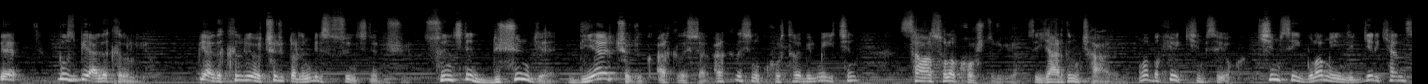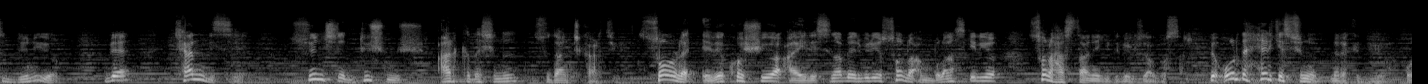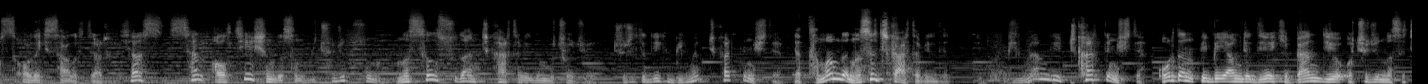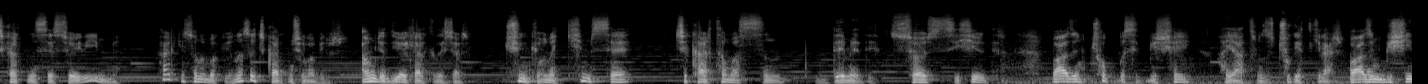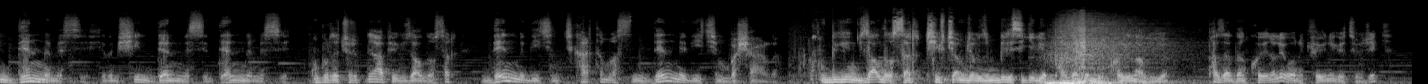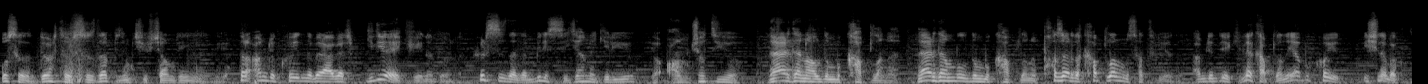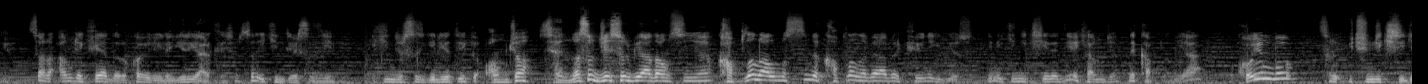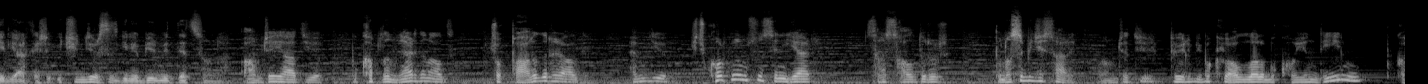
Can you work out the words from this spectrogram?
Ve buz bir yerde kırılıyor. Bir yerde kırılıyor ve çocuklardan birisi suyun içine düşüyor. Suyun içine düşünce diğer çocuk arkadaşlar arkadaşını kurtarabilmek için sağa sola koşturuyor. İşte yardım çağırıyor. Ama bakıyor kimse yok. Kimseyi bulamayınca geri kendisi dönüyor ve kendisi içine düşmüş arkadaşını sudan çıkartıyor. Sonra eve koşuyor, ailesine haber veriyor, sonra ambulans geliyor, sonra hastaneye gidiliyor güzel dostlar. Ve orada herkes şunu merak ediyor, o, oradaki sağlıkçılar. Ya sen 6 yaşındasın, bir çocuksun, nasıl sudan çıkartabildin bu çocuğu? Çocuk da diyor ki bilmem çıkarttım işte. Ya tamam da nasıl çıkartabildin? Bilmem diyor çıkart demişti. Oradan bir bey amca diyor ki ben diyor o çocuğu nasıl çıkarttığını size söyleyeyim mi? Herkes ona bakıyor. Nasıl çıkartmış olabilir? Amca diyor ki arkadaşlar çünkü ona kimse çıkartamazsın demedi. Söz sihirdir. Bazen çok basit bir şey hayatımızı çok etkiler. Bazen bir şeyin denmemesi ya da bir şeyin denmesi, denmemesi. Burada çocuk ne yapıyor güzel dostlar? Denmediği için çıkartamazsın, denmediği için başarılı. Bir gün güzel dostlar çiftçi amcamızın birisi geliyor pazardan bir koyun alıyor. Pazardan koyun alıyor onu köyüne götürecek. O sırada dört hırsız da bizim çiftçi amcayı izliyor. Sonra amca koyunla beraber gidiyor ya köyüne doğru. Hırsızlardan birisi yana giriyor. Ya amca diyor Nereden aldın bu kaplanı? Nereden buldun bu kaplanı? Pazarda kaplan mı satılıyordu? Amca diyor ki ne kaplanı ya bu koyun. İşine bak diyor. Sonra amca köye doğru koyunuyla yürüyor arkadaşlar. Sonra ikinci hırsız geliyor. İkinci hırsız geliyor diyor ki amca sen nasıl cesur bir adamsın ya. Kaplan almışsın ve kaplanla beraber köyüne gidiyorsun. Yine ikinci kişiye de diyor ki amca ne kaplanı ya? Koyun bu. Sonra üçüncü kişi geliyor arkadaşlar. Üçüncü hırsız geliyor bir müddet sonra. Amca ya diyor bu kaplanı nereden aldın? Çok pahalıdır herhalde. Hem diyor hiç korkmuyor musun seni yer? Sana saldırır. Bu nasıl bir cesaret? Amca diyor böyle bir bakıyor Allah Allah bu koyun değil mi?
